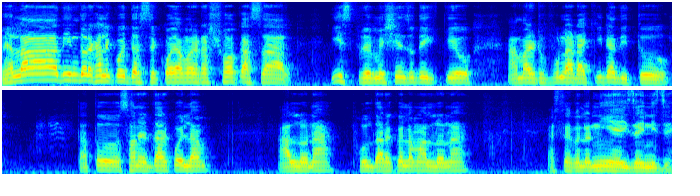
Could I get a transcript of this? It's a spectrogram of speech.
মেলা দিন ধরে খালি কইতাছে কয় আমার একটা শখ আসাল। স্প্রে মেশিন যদি কেউ আমার একটু ফুলাটা কিনা দিত তা তো সনের দ্বার কইলাম আনলো না ফুল দ্বারা কইলাম আনলো না। আজকে কইলে নিয়ে এই যাই নিজে।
